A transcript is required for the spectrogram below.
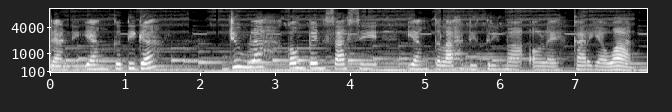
Dan yang ketiga, jumlah kompensasi yang telah diterima oleh karyawan.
